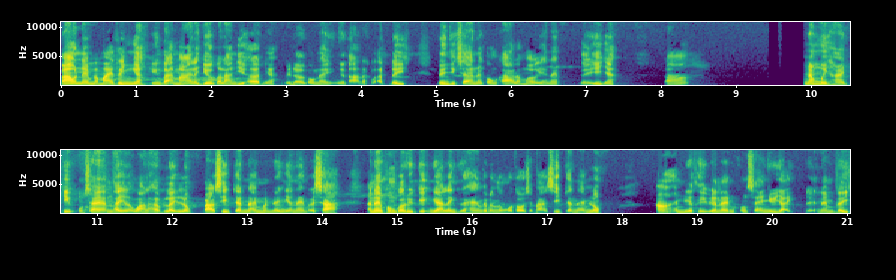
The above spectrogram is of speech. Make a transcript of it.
bao anh em là máy riêng nha, hiện tại máy là chưa có làm gì hết nha, vì đời con này người ta rất là ít đi, nên chiếc xe nó còn khá là mới anh em, để ý nha. Đó. 52 triệu con xe em thấy là quá là hợp lý luôn, bao ship cho anh em mình đến như anh em ở xa, anh em không có điều kiện ghé lên cửa hàng thì bên Tuấn Mô Tô sẽ bao ship cho anh em luôn. Đó, em giới thiệu cho anh em con xe như vậy để anh em đi.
